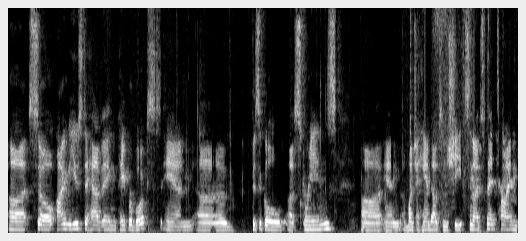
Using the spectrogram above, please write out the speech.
uh, so I'm used to having paper books and uh, physical uh, screens uh, and a bunch of handouts and sheets. And I've spent time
